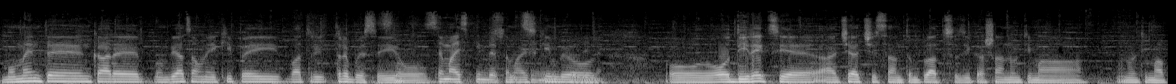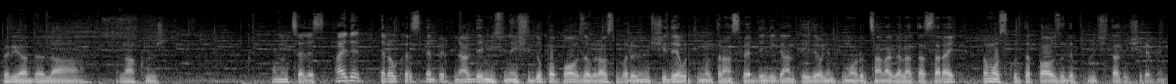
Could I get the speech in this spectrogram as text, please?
momente în care în viața unei echipei va trebuie să iei o... Se mai schimbe Să mai schimbe o, o, o direcție a ceea ce s-a întâmplat, să zic așa, în ultima, în ultima perioadă la, la Cluj. Am înțeles. Haide, te rog că suntem pe final de emisiune și după pauză vreau să vorbim și de ultimul transfer din Liga 1 de Olimpiu Moruțan la Galatasaray. Luăm o scurtă pauză de publicitate și revenim.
